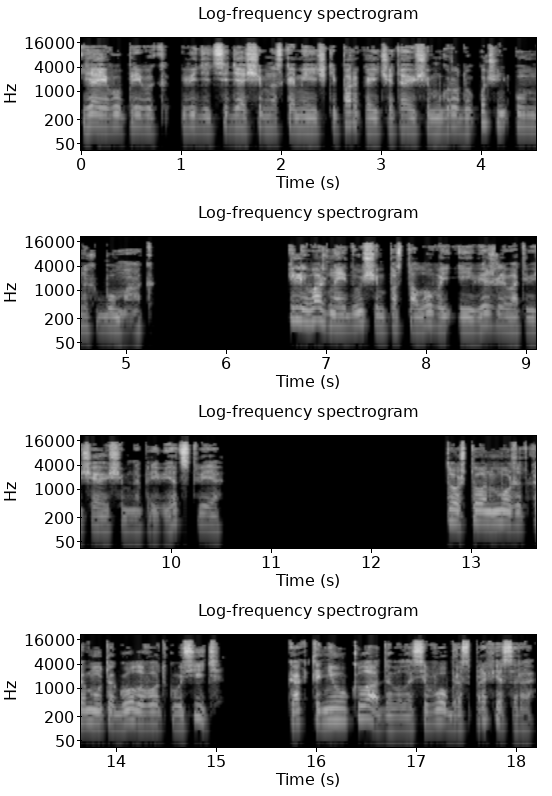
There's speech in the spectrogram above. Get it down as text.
Я его привык видеть сидящим на скамеечке парка и читающим груду очень умных бумаг, или важно идущим по столовой и вежливо отвечающим на приветствие. То, что он может кому-то голову откусить, как-то не укладывалось в образ профессора,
